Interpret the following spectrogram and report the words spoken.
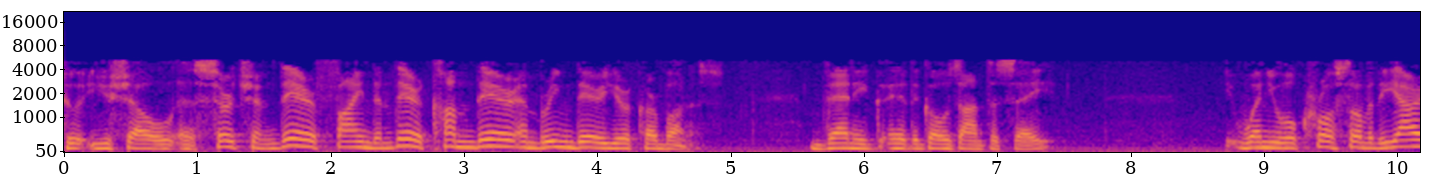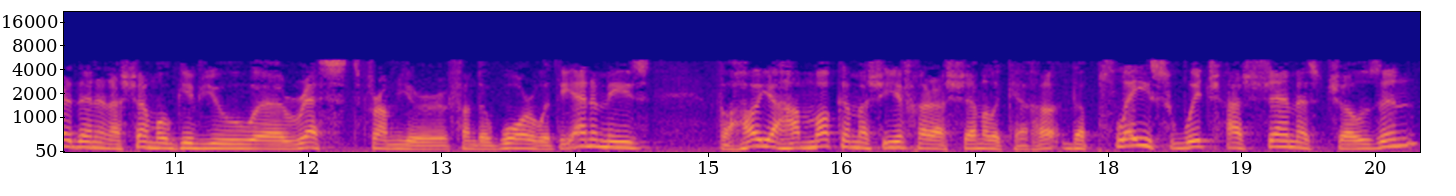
to you shall uh, search him there, find him there, come there, and bring there your karbonis. Then he it goes on to say, when you will cross over the Yarden, and Hashem will give you uh, rest from your from the war with the enemies the place which Hashem has chosen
